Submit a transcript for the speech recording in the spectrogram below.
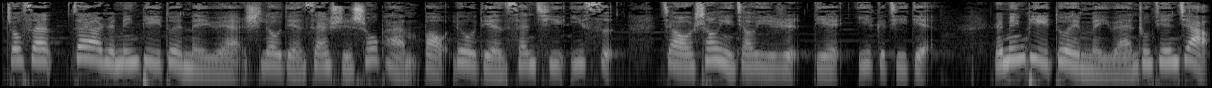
周三在岸人民币对美元十六点三十收盘报六点三七一四，较上一交易日跌一个基点。人民币对美元中间价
